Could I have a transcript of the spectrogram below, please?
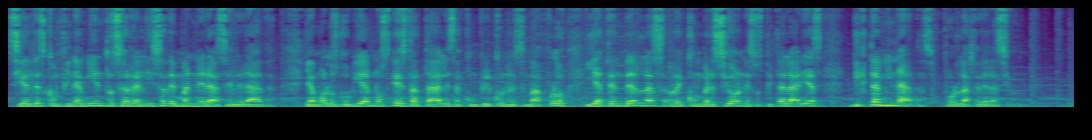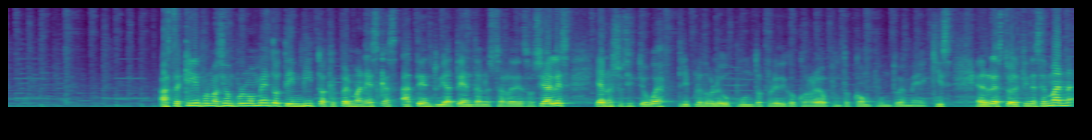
si el desconfinamiento se realiza de manera acelerada. Llamó a los gobiernos estatales a cumplir con el semáforo y atender las reconversiones hospitalarias dictaminadas por la federación. Hasta aquí la información por el momento. Te invito a que permanezcas atento y atenta a nuestras redes sociales y a nuestro sitio web www.periodicocorreo.com.mx. El resto del fin de semana,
